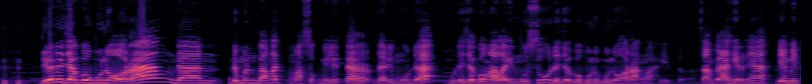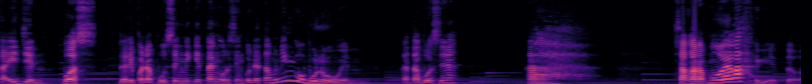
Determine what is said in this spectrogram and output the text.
dia udah jago bunuh orang dan demen banget masuk militer dari muda, udah jago ngalahin musuh, udah jago bunuh-bunuh orang lah gitu. Sampai akhirnya dia minta izin, "Bos, daripada pusing nih kita ngurusin kudeta, mending gue bunuhin." Kata bosnya, "Ah, sakarap mulai lah gitu.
